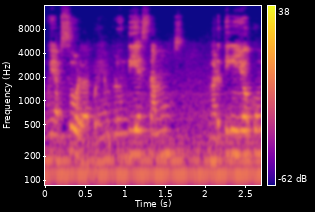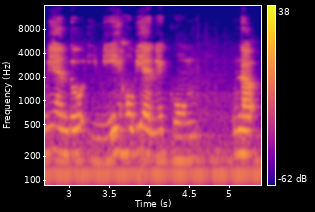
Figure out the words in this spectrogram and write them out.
muy absurda. Por ejemplo, un día estamos Martín y yo comiendo y mi hijo viene con una,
